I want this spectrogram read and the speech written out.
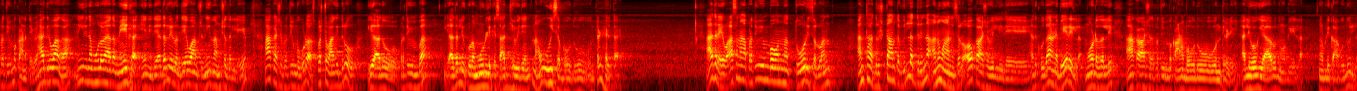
ಪ್ರತಿಬಿಂಬ ಕಾಣುತ್ತೇವೆ. ಹಾಗಿರುವಾಗ ನೀರಿನ ಮೂಲವೇ ಆದ ಮೇಘ ಏನಿದೆ, ಅದರಲ್ಲಿರುವ ದೇವಾಂಶ ನೀರಿನ ಅಂಶದಲ್ಲಿ ಆಕಾಶ ಪ್ರತಿಬಿಂಬ ಕೂಡ ಅಸ್ಪಷ್ಟವಾಗಿದ್ದರೂ ಅದು ಪ್ರತಿಬಿಂಬ ಅದರಲ್ಲಿ ಕೂಡ ಮೂಡಲಿಕ್ಕೆ ಸಾಧ್ಯವಿದೆ ಅಂತ ನಾವು ಊಹಿಸಬಹುದು ಅಂತೇಳಿ ಹೇಳ್ತಾರೆ. ಆದರೆ ವಾಸನಾ ಪ್ರತಿಬಿಂಬವನ್ನು ತೋರಿಸಲು ಅಂತ ಅಂತಹ ದೃಷ್ಟಾಂತವಿಲ್ಲದ್ರಿಂದ ಅನುಮಾನಿಸಲು ಅವಕಾಶವಿಲ್ಲಿದೆ. ಅದಕ್ಕೆ ಉದಾಹರಣೆ ಬೇರೆ ಇಲ್ಲ. ಮೋಡದಲ್ಲಿ ಆಕಾಶದ ಪ್ರತಿಬಿಂಬ ಕಾಣಬಹುದು ಅಂತೇಳಿ. ಅಲ್ಲಿ ಹೋಗಿ ಯಾರೂ ನೋಡಲಿಲ್ಲ ನೋಡಲಿಕ್ಕೆ ಆಗೋದೂ ಇಲ್ಲ.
